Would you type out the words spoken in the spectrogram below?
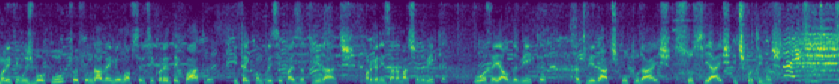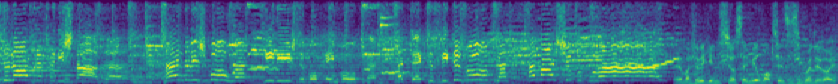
Marítimo Lisboa Clube foi fundado em 1944 e tem como principais atividades organizar a Marcha da Bica, o Arraial da Bica, atividades culturais, sociais e desportivas. de nobre fadistada Anda Lisboa e diz de boca em boca Até que ficas rouca a marcha popular A Marcha da Bica iniciou-se em 1952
